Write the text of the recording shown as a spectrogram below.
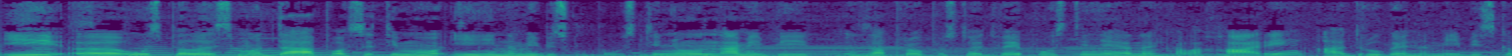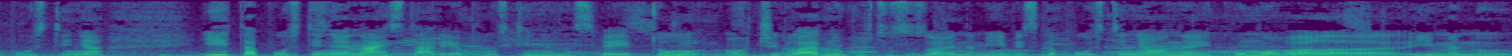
i e, uspele smo da posetimo i namibijsku pustinju. Namibi zapravo postoje dve pustinje, jedna je Kalahari, a druga je namibijska pustinja i ta pustinja je najstarija pustinja na svetu. Očigledno, pošto se zove namibijska pustinja, ona je kumovala imenu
